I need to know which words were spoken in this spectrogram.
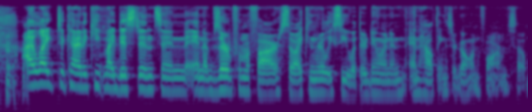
I like to kind of keep my distance and, and observe from afar so I can really see what they're doing and, and how things are going for them. So.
